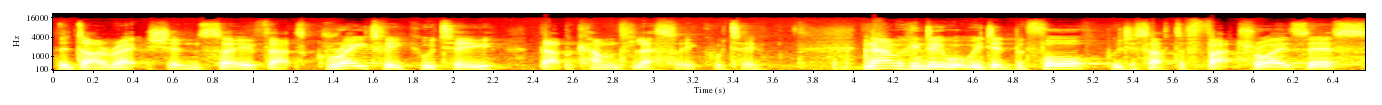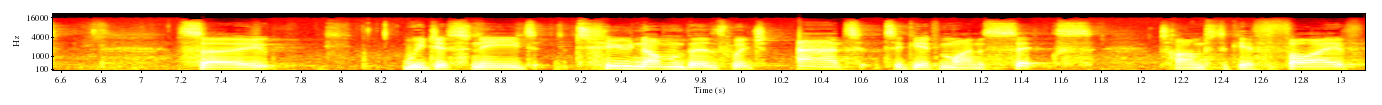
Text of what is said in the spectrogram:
the direction. So if that's greater or equal to, that becomes less or equal to. Now we can do what we did before. We just have to factorize this. So we just need two numbers which add to give minus 6 times to give 5.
